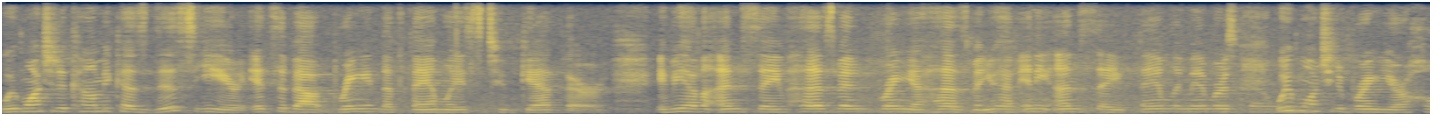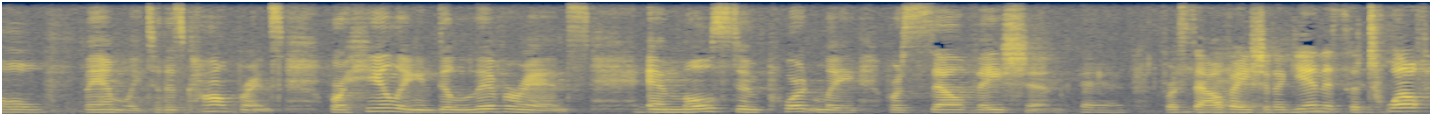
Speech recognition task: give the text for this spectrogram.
We want you to come because this year it's about bringing the families together. If you have an unsaved husband, bring your husband. You have any unsaved family members, we want you to bring your whole family to this conference for healing, deliverance, and most importantly, for salvation. And for salvation. Again, it's the 12th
